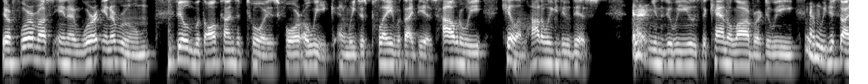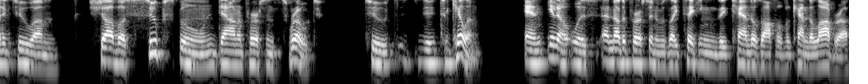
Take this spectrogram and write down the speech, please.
There were four of us in a work in a room filled with all kinds of toys for a week, and we just played with ideas. How do we kill him? How do we do this? you know, do we use the candelabra? Do we? And we decided to um, shove a soup spoon down a person's throat to to, to kill him. And you know, it was another person who was like taking the candles off of a candelabra.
